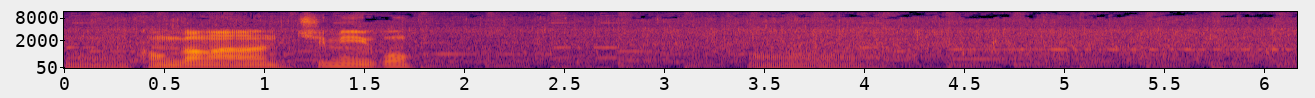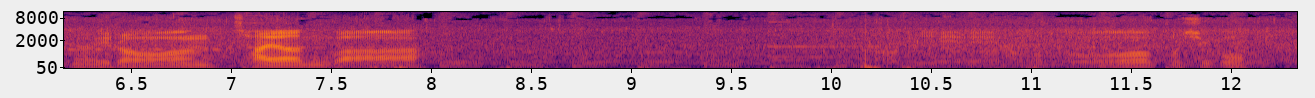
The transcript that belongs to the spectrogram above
음, 건강한 취미이고 어, 네, 이런 자연과 여기 이런 것도 보시고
